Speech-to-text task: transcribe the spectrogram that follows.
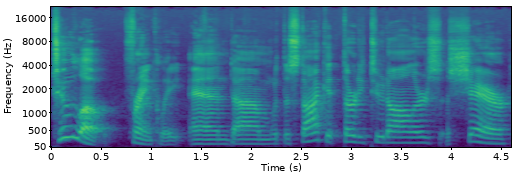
too low, frankly. And um, with the stock at thirty-two dollars a share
